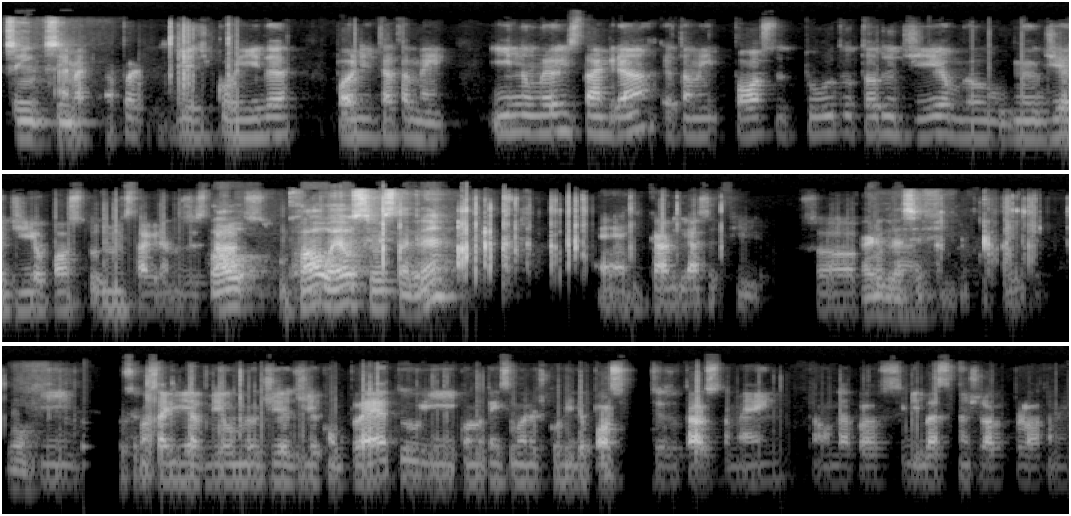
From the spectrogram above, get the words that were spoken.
Sim, sim. Aí, mas dia de corrida, pode entrar também. E no meu Instagram, eu também posto tudo, todo dia, o meu, meu dia a dia, eu posto tudo no Instagram dos estados. Qual, qual é o seu Instagram? É Ricardo Graça Filho. Só Ricardo Graça Filho. Bom. E você consegue ver o meu dia a dia completo e quando tem semana de corrida, eu posto os resultados também. Então dá para seguir bastante lá por lá também.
